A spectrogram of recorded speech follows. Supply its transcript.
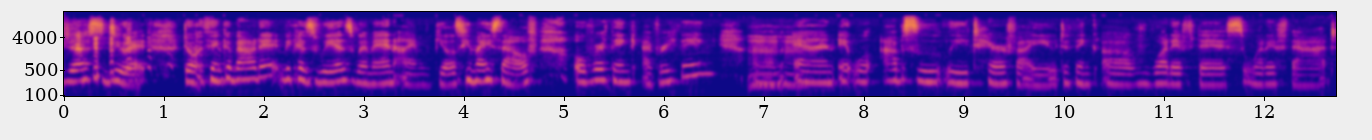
Just do it. Don't think about it because we as women, I'm guilty myself, overthink everything. Um, mm-hmm. And it will absolutely terrify you to think of what if this, what if that.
